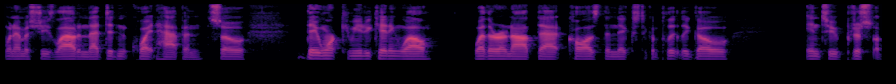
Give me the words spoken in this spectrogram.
when MSG's loud, and that didn't quite happen. So they weren't communicating well. Whether or not that caused the Knicks to completely go into just a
